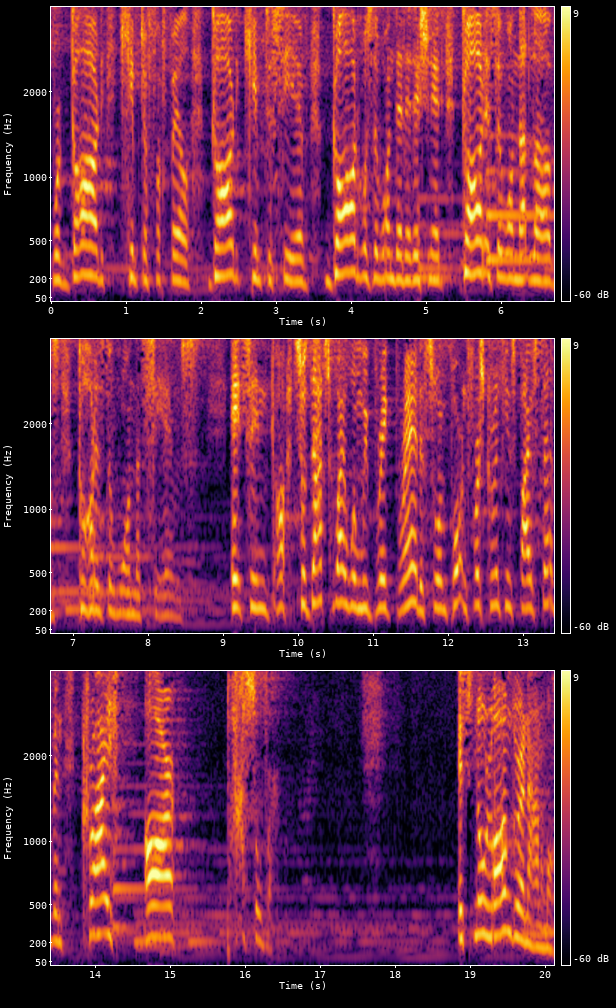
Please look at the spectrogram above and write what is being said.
where God came to fulfill, God came to save. God was the one that initiated, God is the one that loves, God is the one that saves. It's in God. So that's why when we break bread, it's so important. 1 Corinthians 5 7, Christ our Passover. It's no longer an animal.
